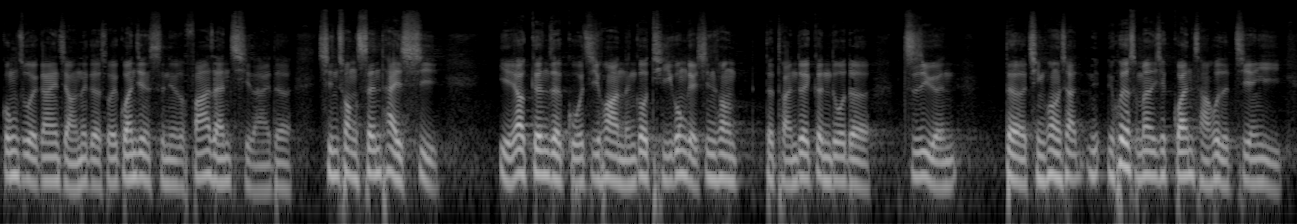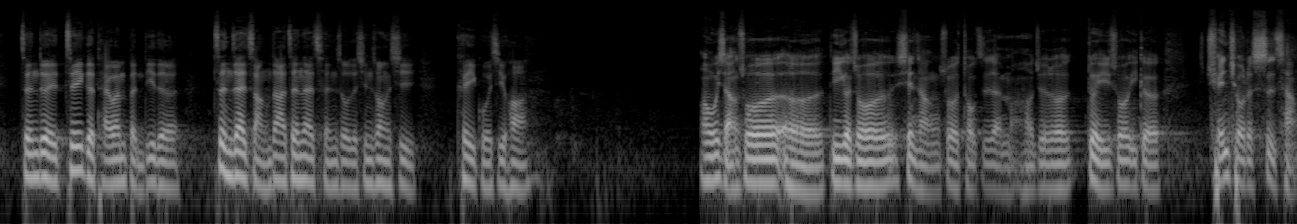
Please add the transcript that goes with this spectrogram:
龚主委刚才讲那个所谓关键十年所发展起来的新创生态系，也要跟着国际化，能够提供给新创的团队更多的资源的情况下，你你会有什么样的一些观察或者建议，针对这个台湾本地的正在长大、正在成熟的新创系可以国际化？啊，我想说，呃，第一个说现场说投资人嘛，哈，就是说对于说一个全球的市场。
